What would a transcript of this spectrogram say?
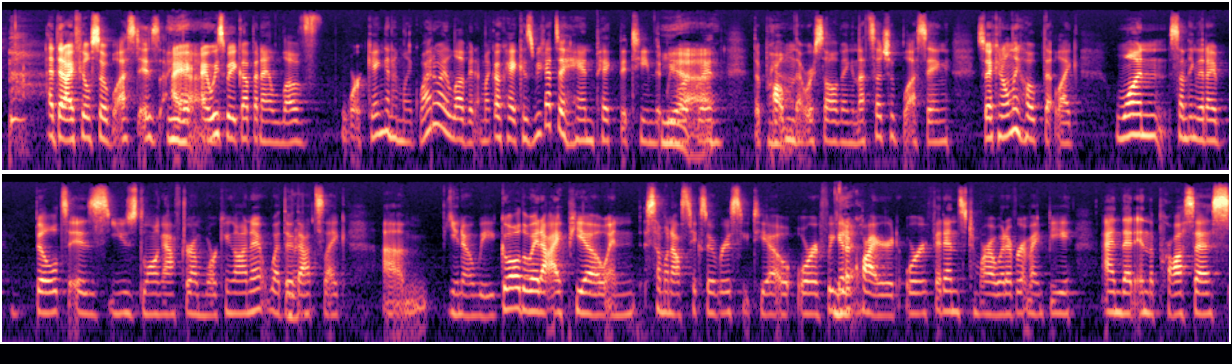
that I feel so blessed is Yeah. I, I always wake up and I love working and I'm like, why do I love it? I'm like, okay, because we got to handpick the team that we Yeah. work with, the problem that we're solving, and that's such a blessing. So I can only hope that like one something that I built is used long after I'm working on it, whether Right. that's like um, you know, we go all the way to IPO and someone else takes over as CTO, or if we get Yeah. acquired, or if it ends tomorrow, whatever it might be, and that in the process,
